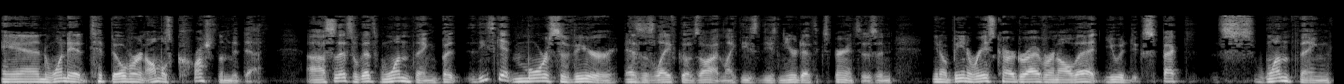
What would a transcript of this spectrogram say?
And one day it tipped over and almost crushed them to death. Uh, so that's that's one thing, but these get more severe as his life goes on, like these these near death experiences. And you know, being a race car driver and all that, you would expect one thing,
